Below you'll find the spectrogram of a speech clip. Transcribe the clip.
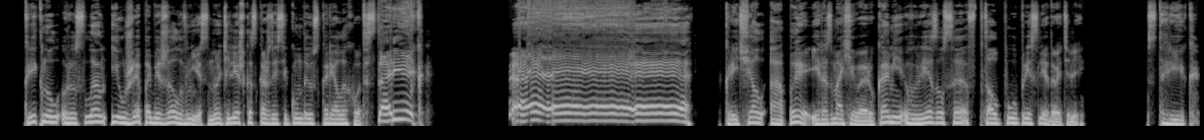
— крикнул Руслан и уже побежал вниз, но тележка с каждой секундой ускоряла ход. «Старик!» Кричал АП и, размахивая руками, врезался в толпу преследователей. «Старик!»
